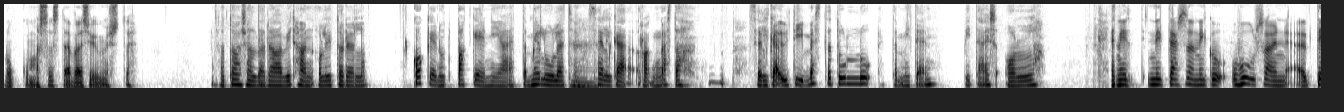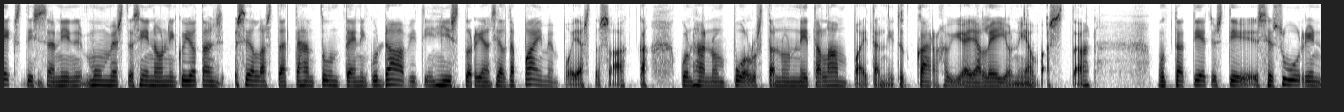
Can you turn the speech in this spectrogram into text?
nukkumassa sitä väsymystä? Mutta toisaalta Davidhan oli todella kokenut pakenia, että me luulet mm. selkärangasta, selkäytimestä tullut, että miten pitäisi olla. Niin, niin tässä niin kuin Huusain tekstissä, niin mun mielestä siinä on niin kuin jotain sellaista, että hän tuntee niin kuin Daavidin historian sieltä paimenpojasta saakka, kun hän on puolustanut niitä lampaita, niitä karhuja ja leijonia vastaan – mutta tietysti se suurin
